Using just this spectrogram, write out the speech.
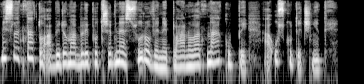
Myslet na to, aby doma byly potřebné suroviny, plánovat nákupy a uskutečnit je.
